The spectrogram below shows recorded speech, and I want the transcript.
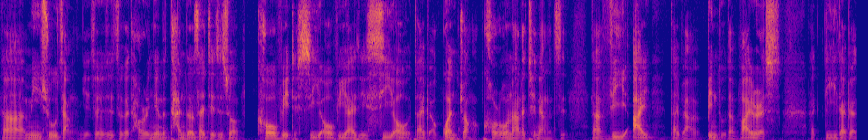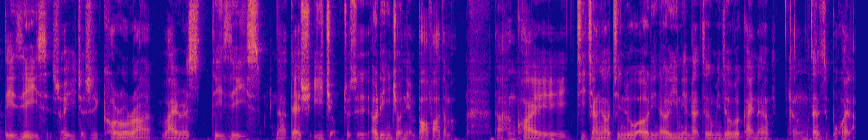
那秘书长也就是这个讨人厌的谭德赛解释说，COVID-COVID-C-O 代表冠状 Corona 的前两个字，那 VI 代表病毒的 virus，那 D 代表 disease，所以就是 Corona Virus Disease。那 Dash 一九就是二零一九年爆发的嘛。那很快即将要进入二零二一年了，这个名字会不会改呢？可能暂时不会了。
